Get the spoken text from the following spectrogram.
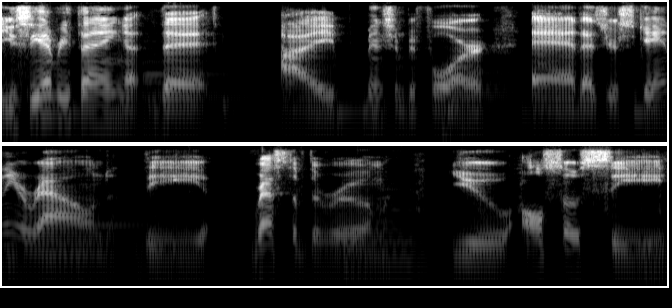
you see everything that I mentioned before, and as you're scanning around the rest of the room, you also see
